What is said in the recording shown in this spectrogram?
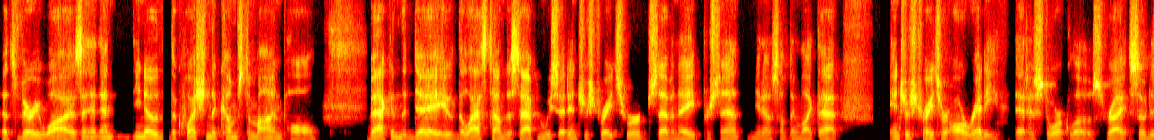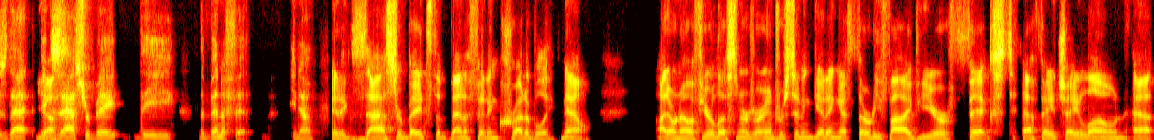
That's very wise. And, and you know, the question that comes to mind, Paul, back in the day, the last time this happened, we said interest rates were seven, eight percent, you know, something like that. Interest rates are already at historic lows, right? So does that exacerbate the the benefit? You know, it exacerbates the benefit incredibly. Now, I don't know if your listeners are interested in getting a 35 year fixed FHA loan at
